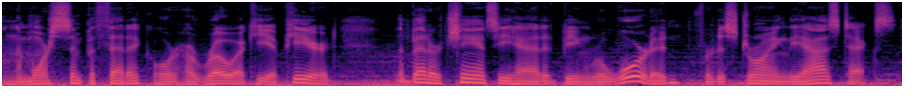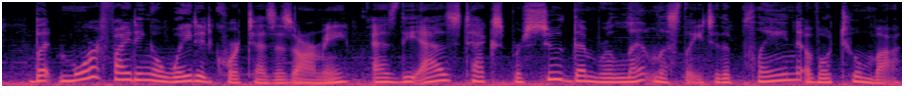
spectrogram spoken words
and the more sympathetic or heroic he appeared, the better chance he had at being rewarded for destroying the Aztecs. But more fighting awaited Cortez's army as the Aztecs pursued them relentlessly to the plain of Otumba,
